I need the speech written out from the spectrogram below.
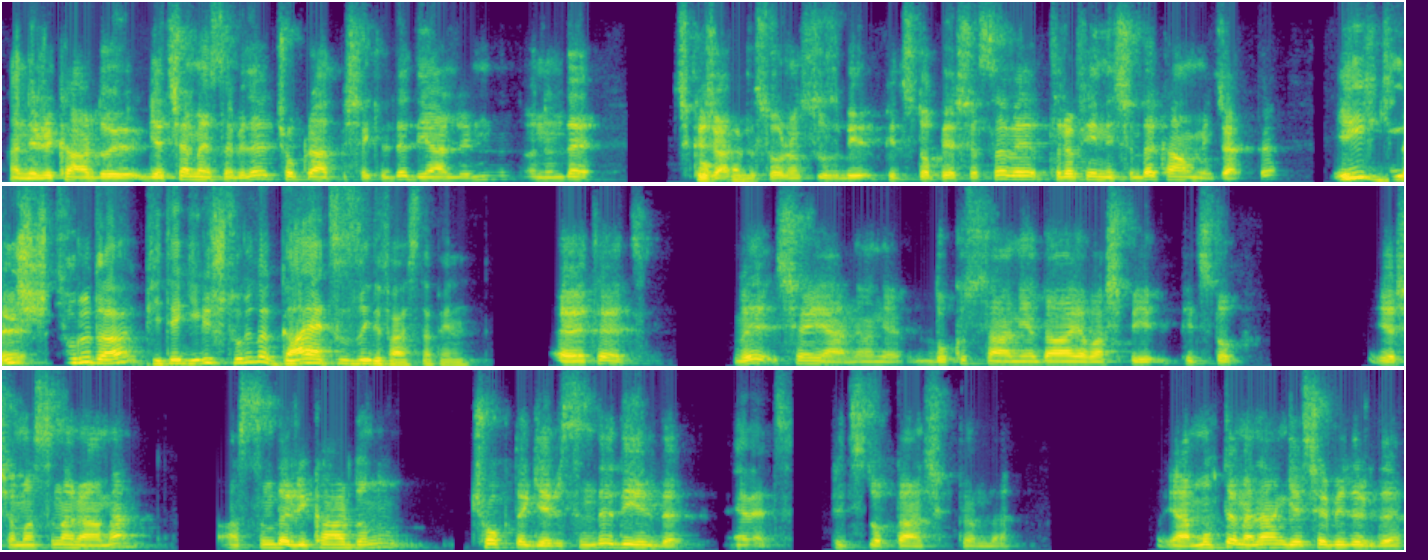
hani Ricardo'yu geçemese bile çok rahat bir şekilde diğerlerinin önünde çıkacaktı sorunsuz bir pit stop yaşasa ve trafiğin içinde kalmayacaktı. İlk, İlk giriş turu da pite giriş turu da gayet hızlıydı Verstappen'in. Evet evet. Ve şey yani hani 9 saniye daha yavaş bir pit stop yaşamasına rağmen aslında Ricardo'nun çok da gerisinde değildi. Evet. Pit stop'tan çıktığında. Yani muhtemelen geçebilirdi.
